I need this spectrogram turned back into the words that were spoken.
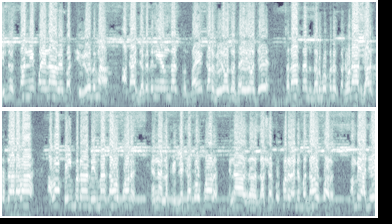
હિન્દુસ્તાનની પણ એના વિરોધમાં આખા જગતની અંદર ભયંકર વિરોધ થઈ રહ્યો છે. સનાતન ધર્મ પર કઠોરાધાર કરનારા આવા ફિલ્મના નિર્માતાઓ પર, એના લખ- લેખકો પર, એના દર્શકો પર અને બધા ઉપર અમે આજે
